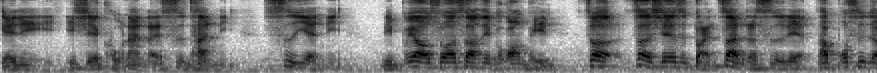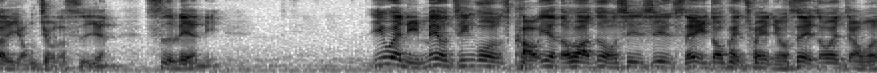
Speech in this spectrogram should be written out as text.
给你一些苦难，来试探你、试验你。你不要说上帝不公平，这这些是短暂的试炼，它不是叫永久的试验、试炼你。因为你没有经过考验的话，这种信心谁都可以吹牛，谁都会讲我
